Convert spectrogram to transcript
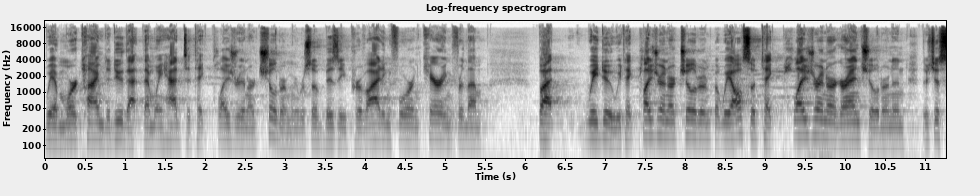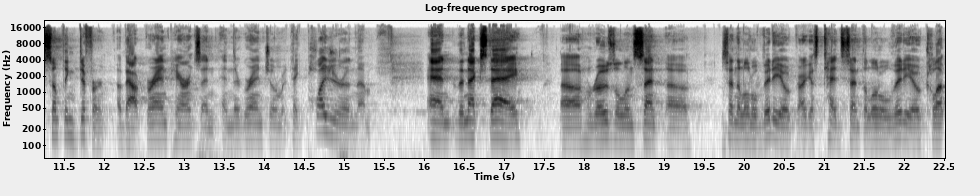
We have more time to do that than we had to take pleasure in our children. We were so busy providing for and caring for them. But we do. We take pleasure in our children, but we also take pleasure in our grandchildren. And there's just something different about grandparents and, and their grandchildren. We take pleasure in them. And the next day, uh, Rosalind sent, uh, sent a little video, I guess Ted sent a little video clip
